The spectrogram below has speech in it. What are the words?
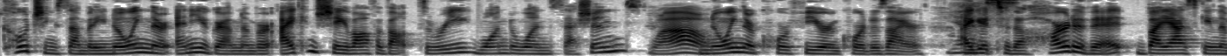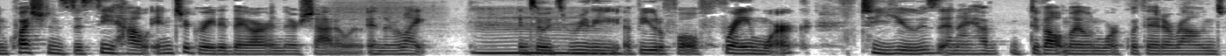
coaching somebody, knowing their Enneagram number, I can shave off about three one to one sessions. Wow. Knowing their core fear and core desire. Yes. I get to the heart of it by asking them questions to see how integrated they are in their shadow and their light. Mm. And so it's really a beautiful framework to use. And I have developed my own work with it around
